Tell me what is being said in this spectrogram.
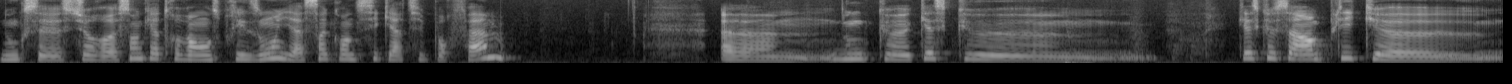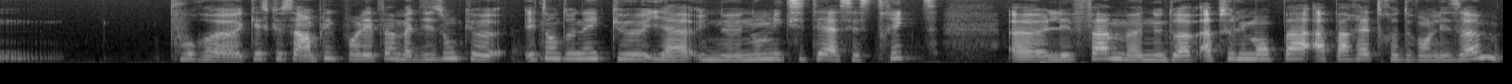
Donc sur 191 prisons, il y a 56 quartiers pour femmes. Euh, donc euh, qu'est-ce que qu'est-ce que ça implique euh, pour qu'est-ce que ça implique pour les femmes? Bah, Disons que étant donné qu'il y a une non mixité assez stricte, euh, les femmes ne doivent absolument pas apparaître devant les hommes.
